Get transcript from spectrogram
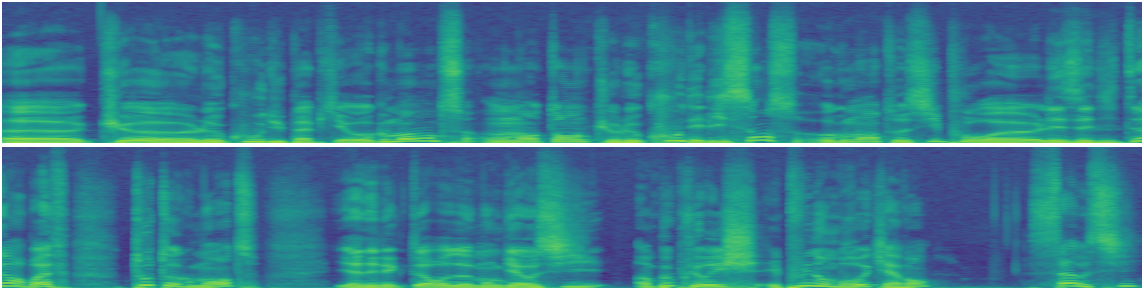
euh, que le coût du papier augmente, on entend que le coût des licences augmente aussi pour euh, les éditeurs. Bref, tout augmente. Il y a des lecteurs de manga aussi un peu plus riches et plus nombreux qu'avant. Ça aussi,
